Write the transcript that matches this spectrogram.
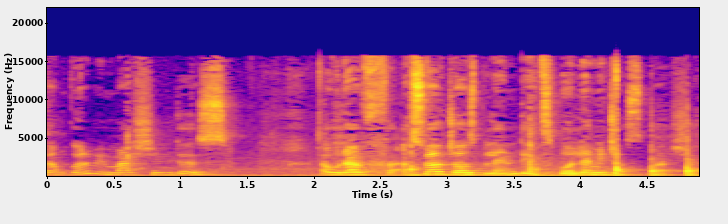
So i'm going to be mashing this. I would have as well just blend it but let me just mash it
